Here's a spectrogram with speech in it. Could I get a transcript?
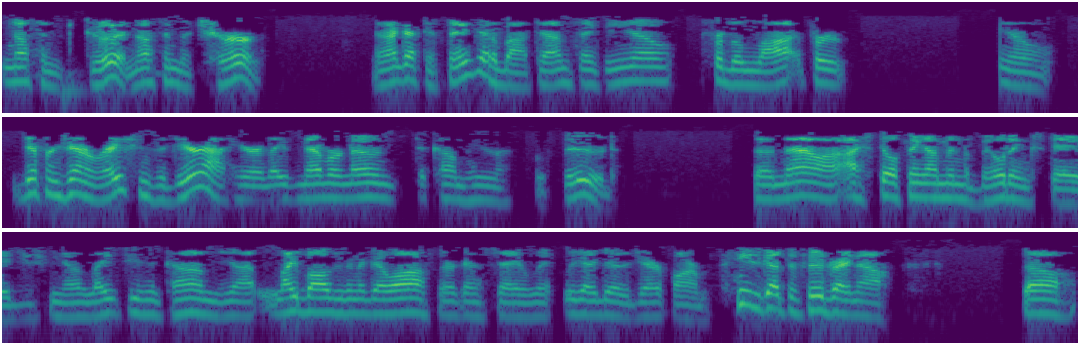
nothing good, nothing mature. And I got to thinking about that. I'm thinking, you know, for the lot, for, you know, different generations of deer out here, they've never known to come here for food. So now I still think I'm in the building stage. You know, late season comes, you know, light bulbs are going to go off. They're going to say, we, we got to go to the Jarrett farm. He's got the food right now. So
